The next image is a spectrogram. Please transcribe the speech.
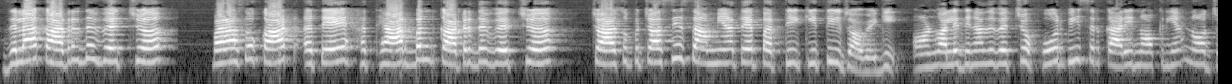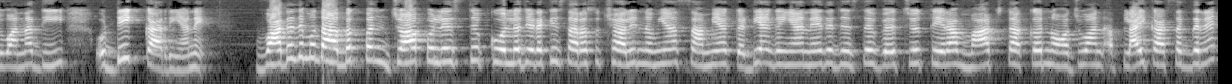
ਜ਼ਿਲ੍ਹਾ ਕਾਡਰ ਦੇ ਵਿੱਚ 1261 ਅਤੇ ਹਥਿਆਰਬੰਦ ਕਾਡਰ ਦੇ ਵਿੱਚ 485 ਸਾਮੀਆਂ ਤੇ ਭਰਤੀ ਕੀਤੀ ਜਾਵੇਗੀ। ਆਉਣ ਵਾਲੇ ਦਿਨਾਂ ਦੇ ਵਿੱਚ ਹੋਰ ਵੀ ਸਰਕਾਰੀ ਨੌਕਰੀਆਂ ਨੌਜਵਾਨਾਂ ਦੀ ਉਡੀਕ ਕਰ ਰਹੀਆਂ ਨੇ। ਵਾਅਦੇ ਦੇ ਮੁਤਾਬਕ ਪੰਜਾਬ ਪੁਲਿਸ ਤੇ ਕੁੱਲ ਜਿਹੜਾ ਕਿ 1746 ਨਵੀਆਂ ਸਾਮੀਆਂ ਕੱਢੀਆਂ ਗਈਆਂ ਨੇ ਤੇ ਜਿਸ ਦੇ ਵਿੱਚ 13 ਮਾਰਚ ਤੱਕ ਨੌਜਵਾਨ ਅਪਲਾਈ ਕਰ ਸਕਦੇ ਨੇ।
